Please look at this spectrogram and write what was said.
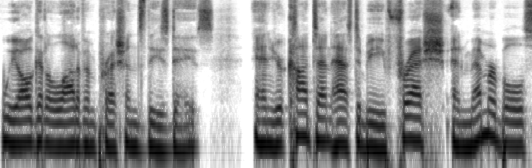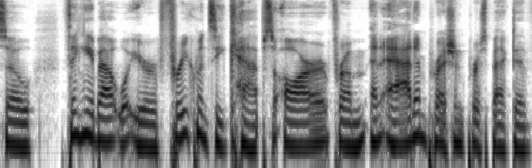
we all get a lot of impressions these days, and your content has to be fresh and memorable. So, thinking about what your frequency caps are from an ad impression perspective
